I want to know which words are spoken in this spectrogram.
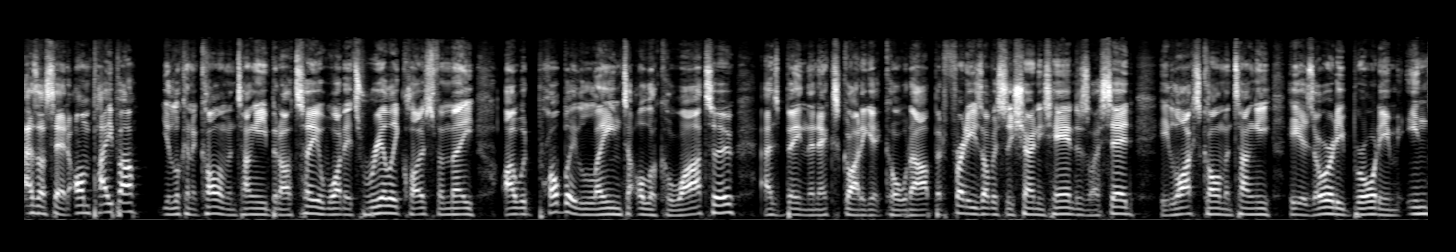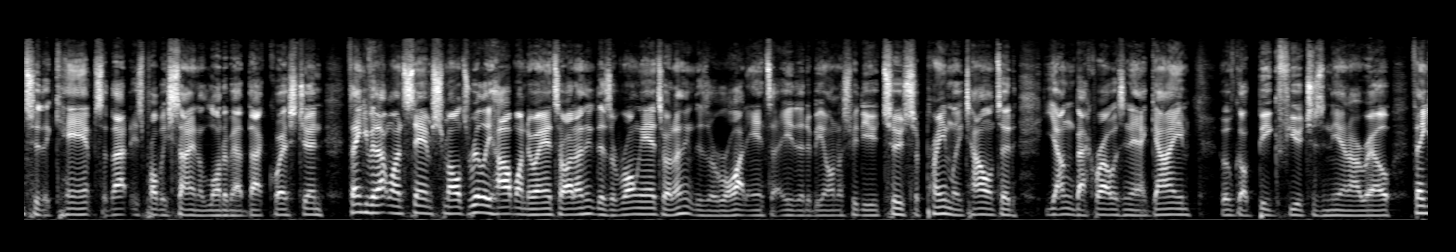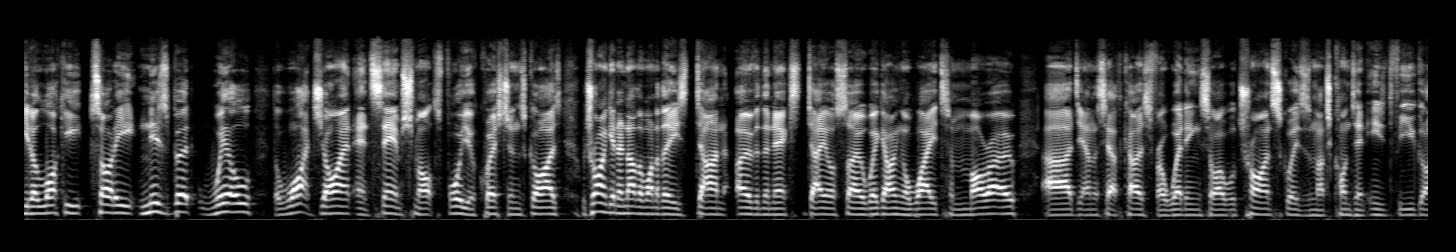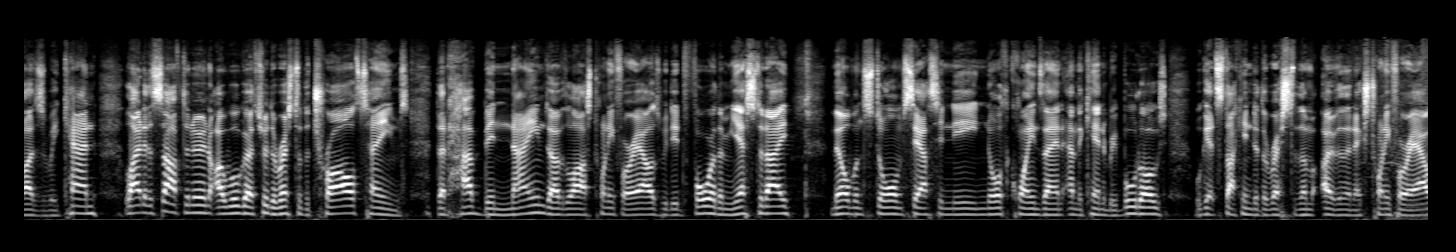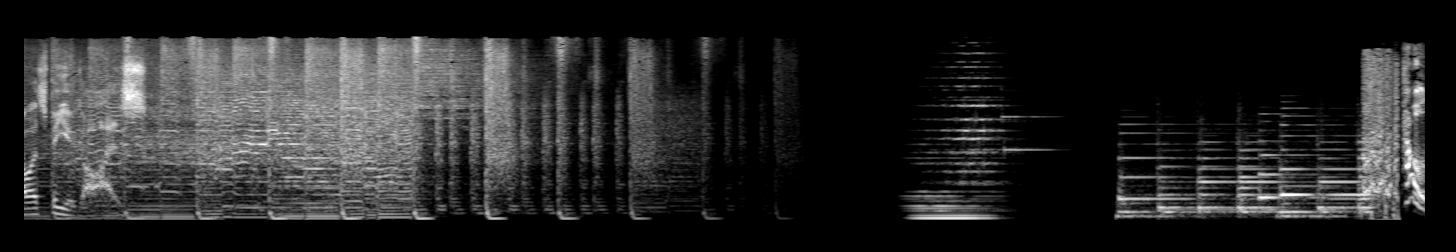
As I said, on paper, you're looking at Koloamatangi, but I'll tell you what, it's really close for me. I would probably lean to Olakau'atu as being the next guy to get called up. But Freddie's obviously shown his hand, as I said. He likes Koloamatangi. He has already brought him into the camp, so that is probably saying a lot about that question. Thank you for that one, Sam Schmaltz. Really hard one to answer. I don't think there's a wrong answer. I don't think there's a right answer either, to be honest with you. Two supremely talented young back rowers in our game who have got big futures in the NRL. Thank you to Lockie, Toddy, Nisbet, Will, the White Giant, and Sam Schmaltz for your questions, guys. We'll try and get another one of these done over the next day or so. We're going away tomorrow uh, down the south coast for a wedding, so I will try and squeeze as much content in for you guys as we can. Later this afternoon, I will go through the rest of the trial teams that have been named over the last 24 hours. We did four of them yesterday Melbourne Storm, South Sydney, North Queensland, and the Canterbury Bulldogs. We'll get stuck into the rest of them over the next 24 hours for you guys.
